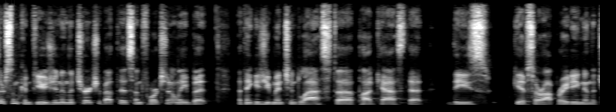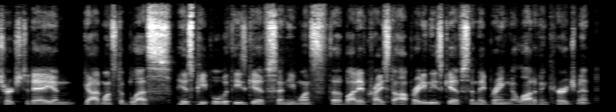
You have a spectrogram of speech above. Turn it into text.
there's some confusion in the church about this, unfortunately. But I think, as you mentioned last uh, podcast, that these gifts are operating in the church today, and God wants to bless His people with these gifts, and He wants the body of Christ to operate in these gifts, and they bring a lot of encouragement.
